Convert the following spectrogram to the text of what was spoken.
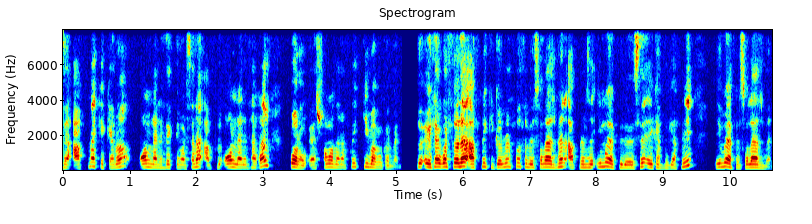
যে আপনাকে কেন অনলাইনে দেখতে পারছে না, আপনি অনলাইনে থাকার পরও এর সমাধান আপনি কীভাবে করবেন। তো এটা করতে হলে আপনি কি করবেন? প্রথমে চলে আসবেন, আপনার যে ইমো অ্যাপটি রয়েছে, এখান থেকে আপনি ইমো অ্যাপে চলে আসবেন।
